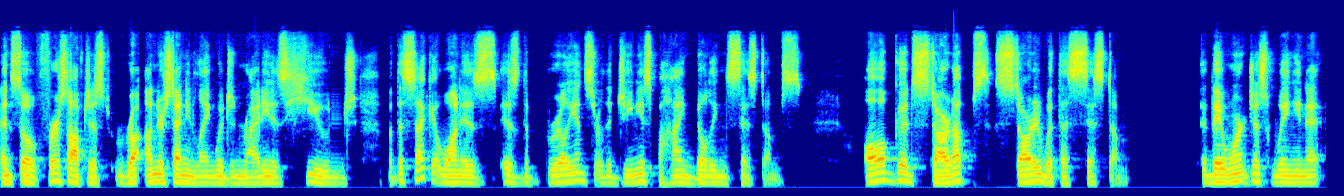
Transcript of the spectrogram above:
And so, first off, just understanding language and writing is huge. But the second one is is the brilliance or the genius behind building systems. All good startups started with a system. They weren't just winging it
